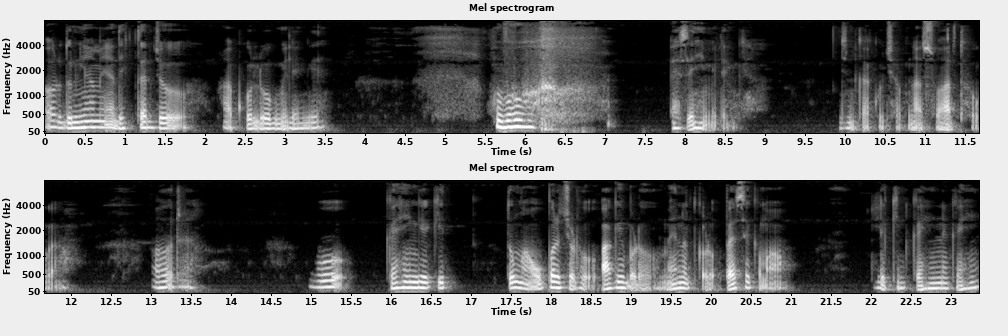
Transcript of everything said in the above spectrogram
और दुनिया में अधिकतर जो आपको लोग मिलेंगे वो ऐसे ही मिलेंगे जिनका कुछ अपना स्वार्थ होगा। और वो कहेंगे कि तुम आओ, ऊपर चढ़ो, आगे बढ़ो, मेहनत करो, पैसे कमाओ। लेकिन कहीं ना कहीं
